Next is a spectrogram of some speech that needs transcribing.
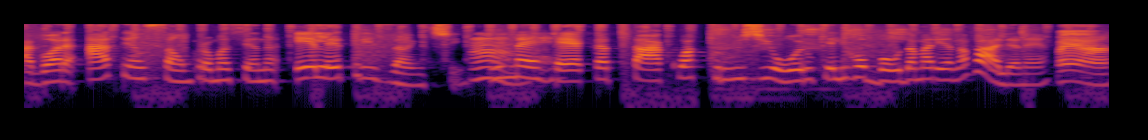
Agora, atenção para uma cena eletrizante. Hum. O Merreca tá com a cruz de ouro que ele roubou da Maria Navalha, né? É.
